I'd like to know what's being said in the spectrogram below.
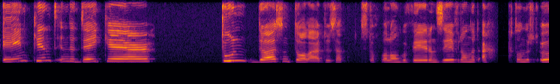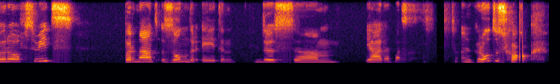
één kind in de daycare toen 1000 dollar. Dus dat is toch wel ongeveer een 700, 800 euro of zoiets. per maand zonder eten. Dus ehm, ja, dat was een grote schok.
